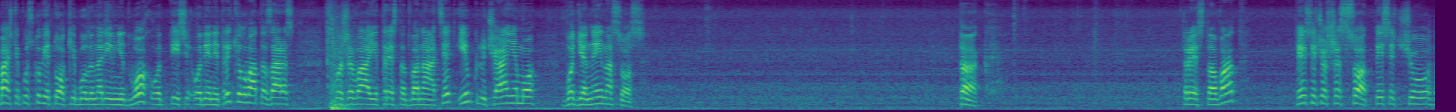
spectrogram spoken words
Бачите, пускові токи були на рівні 2, 1,3 кВт, зараз споживає 312 і включаємо водяний насос. Так. 300 Вт, 1600, 1000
